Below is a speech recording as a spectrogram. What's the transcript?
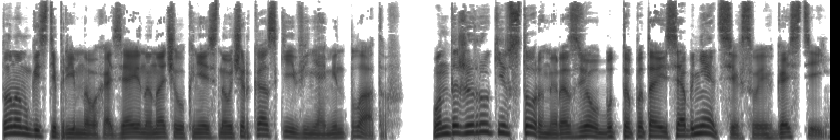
Тоном гостеприимного хозяина начал князь Новочеркасский Вениамин Платов. Он даже руки в стороны развел, будто пытаясь обнять всех своих гостей.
